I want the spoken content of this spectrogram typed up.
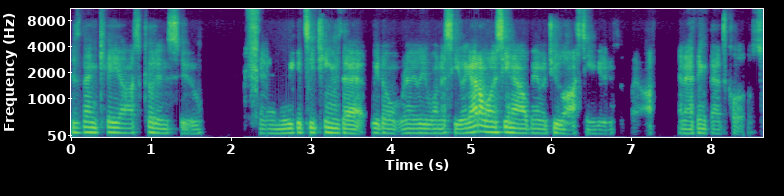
because then chaos could ensue. And we could see teams that we don't really want to see. Like, I don't want to see an Alabama two loss team get into the playoff. And I think that's close.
